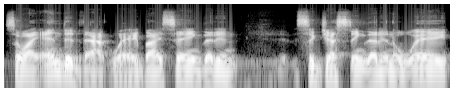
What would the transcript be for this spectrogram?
So I ended that way by saying that in suggesting that in a way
